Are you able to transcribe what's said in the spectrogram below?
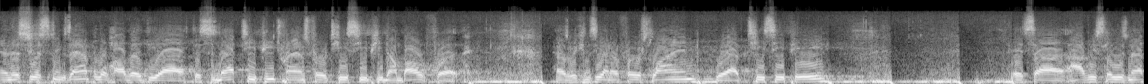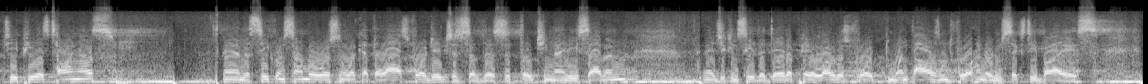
And this is just an example of how the, the uh, this is an FTP transfer TCP dump output. As we can see on our first line, we have TCP. It's uh, obviously using FTP is telling us. And the sequence number, we're just going to look at the last four digits of this, it's 1397. And as you can see, the data payload is 1,460 bytes.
